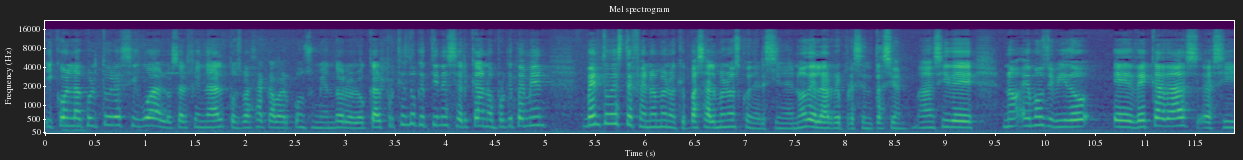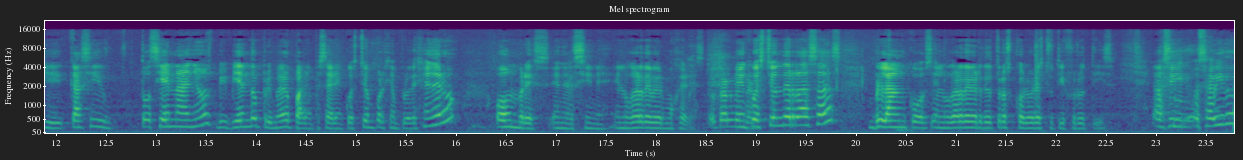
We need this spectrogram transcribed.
y con la cultura es igual, o sea, al final pues vas a acabar consumiendo lo local porque es lo que tienes cercano, porque también ven todo este fenómeno que pasa al menos con el cine, ¿no? De la representación, así de, no, hemos vivido eh, décadas, así casi to- 100 años viviendo primero para empezar en cuestión, por ejemplo, de género, hombres en el cine en lugar de ver mujeres. Totalmente. En cuestión de razas, blancos en lugar de ver de otros colores tutti frutis. Así, o sea, ha habido,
